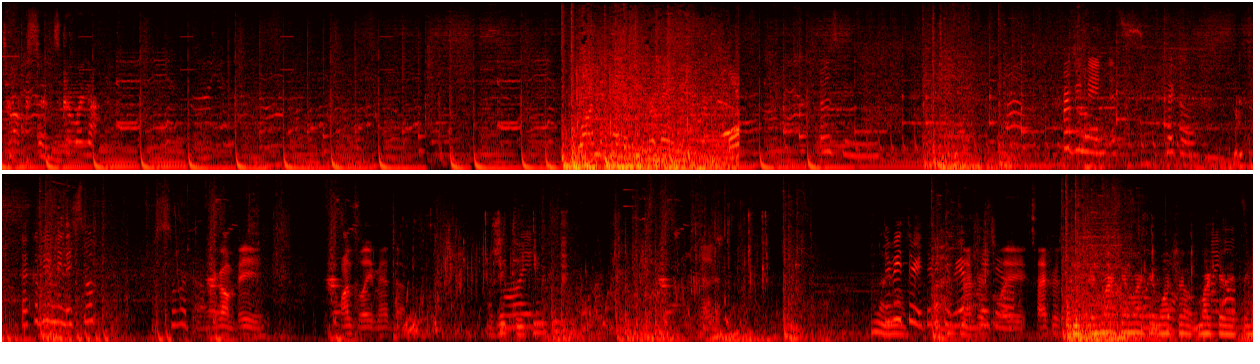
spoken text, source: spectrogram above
Toxins going up. One enemy remaining. They still... They're gonna be. One's late mid though. Three v three, three v three. We have Cypher's Pedro. late. Cypher's late. Mark it, mark it, watch out, mark everything.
